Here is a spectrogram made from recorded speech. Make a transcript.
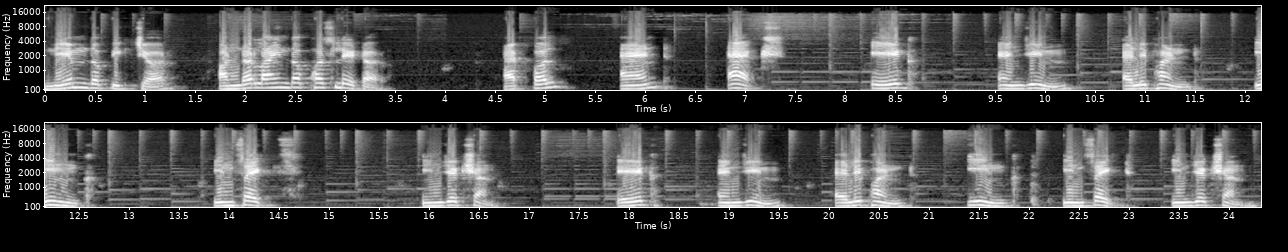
Name the picture. Underline the first letter. Apple and X. Egg, engine, elephant, ink, insects, injection. Egg, engine, elephant, ink, insect, injection.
